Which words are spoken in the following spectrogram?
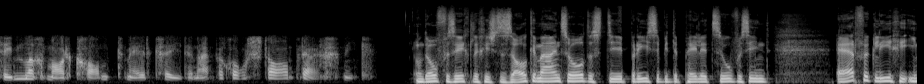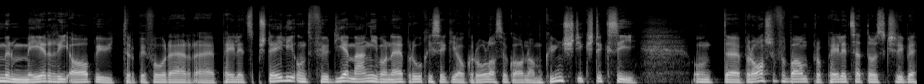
ziemlich markant merken in der Nebenkostenabrechnung. Und offensichtlich ist es allgemein so, dass die Preise bei den Pellets auf sind. Er vergleiche immer mehrere Anbieter, bevor er äh, Pellets bestelle. Und für die Menge, die er brauche, sei Agrola sogar noch am günstigsten gewesen. Und der Branchenverband ProPellets hat uns geschrieben,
